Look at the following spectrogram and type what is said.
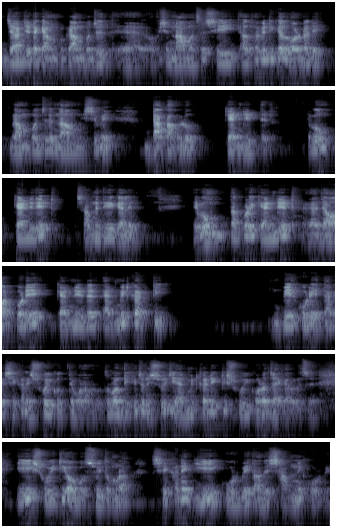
যার যেটা গ্রাম পঞ্চায়েত অফিসের নাম আছে, সেই অ্যালফাবেটিক্যাল অর্ডারে গ্রাম পঞ্চায়েতের নাম হিসেবে ডাকা হলো ক্যান্ডিডেটদের এবং ক্যান্ডিডেট সামনে দিকে গেলেন এবং তারপরে ক্যান্ডিডেট যাওয়ার পরে ক্যান্ডিডেটের অ্যাডমিট কার্ডটি বের করে তাকে সেখানে সই করতে বলা হলো। তোমরা দেখেছ নিশ্চয়ই যে অ্যাডমিট কার্ডে একটি সই করার জায়গা রয়েছে। এই সইটি অবশ্যই তোমরা সেখানে গিয়েই করবে, তাদের সামনে করবে।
